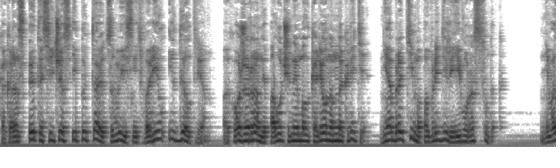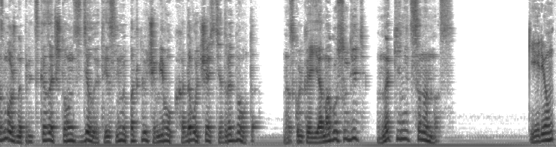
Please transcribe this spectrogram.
«Как раз это сейчас и пытаются выяснить Варил и Делтриан. Похоже, раны, полученные Малкарионом на Крите, необратимо повредили его рассудок. Невозможно предсказать, что он сделает, если мы подключим его к ходовой части дредноута. Насколько я могу судить, накинется на нас». Кирион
